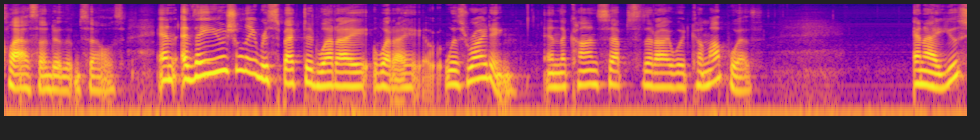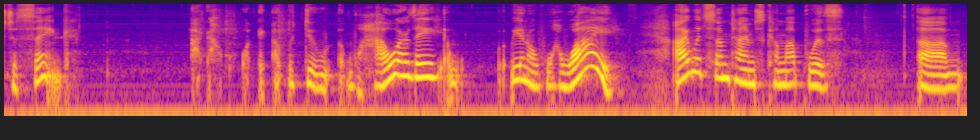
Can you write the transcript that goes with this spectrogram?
class unto themselves, and, and they usually respected what I what I was writing and the concepts that I would come up with. And I used to think, do how are they? You know, why? I would sometimes come up with um,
